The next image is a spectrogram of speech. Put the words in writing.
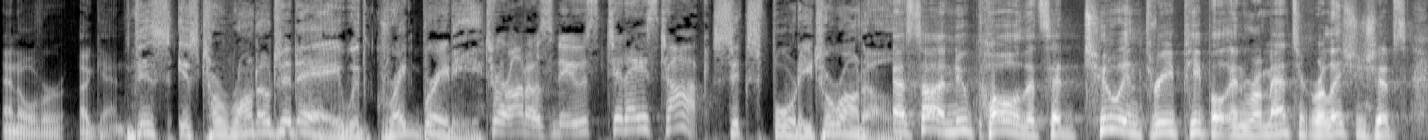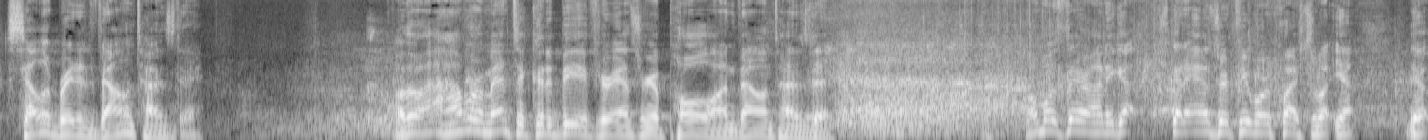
and over again. This is Toronto Today with Greg Brady. Toronto's news, today's talk. 640 Toronto. I saw a new poll that said two in three people in romantic relationships celebrated Valentine's Day. Although, how romantic could it be if you're answering a poll on Valentine's Day? Almost there, honey. Got, just got to answer a few more questions. Yeah, yeah.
